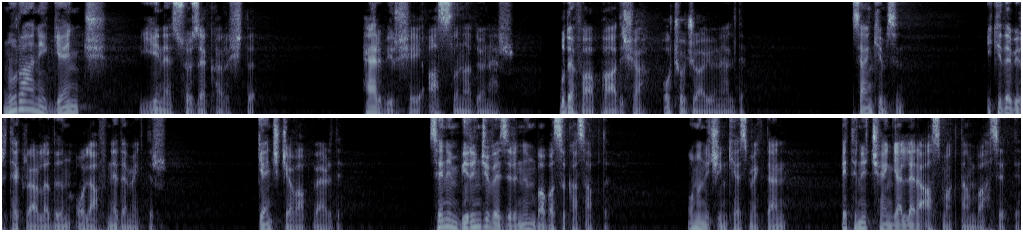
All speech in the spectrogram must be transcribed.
Nurani genç yine söze karıştı. Her bir şey aslına döner. Bu defa padişah o çocuğa yöneldi. Sen kimsin? İkide bir tekrarladığın o laf ne demektir? Genç cevap verdi. Senin birinci vezirinin babası kasaptı. Onun için kesmekten, etini çengellere asmaktan bahsetti.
